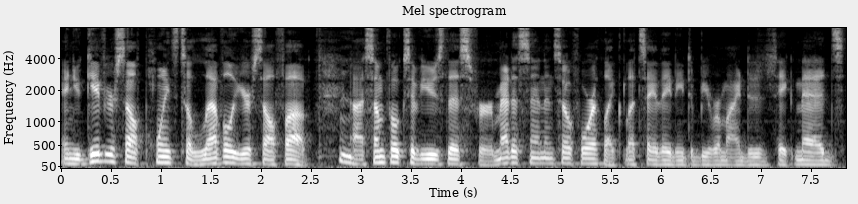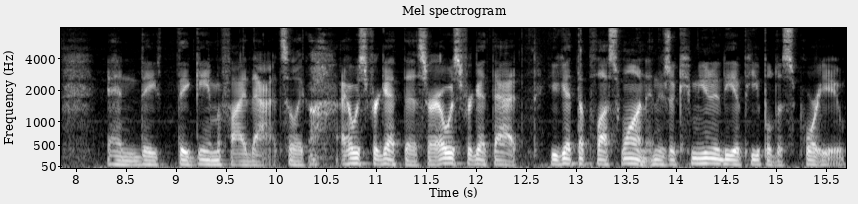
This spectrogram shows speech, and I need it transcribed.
And you give yourself points to level yourself up. Hmm. Uh, some folks have used this for medicine and so forth. Like, let's say they need to be reminded to take meds and they they gamify that. So like, oh, I always forget this or I always forget that. You get the plus one, and there's a community of people to support you.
